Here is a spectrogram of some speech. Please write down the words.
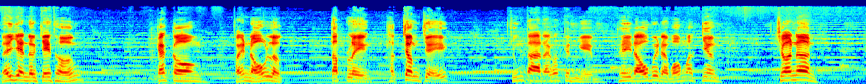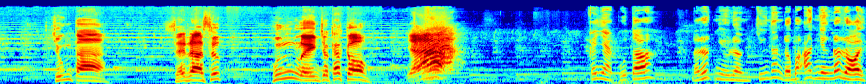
Để giành được giải thưởng, các con phải nỗ lực, tập luyện thật chăm chỉ. Chúng ta đã có kinh nghiệm thi đấu với đội bóng ác nhân. Cho nên, chúng ta sẽ ra sức huấn luyện cho các con. dạ Cái nhà của tớ đã rất nhiều lần chiến thắng đội bóng ác nhân đó rồi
